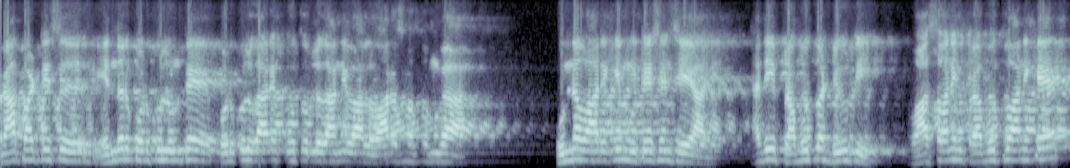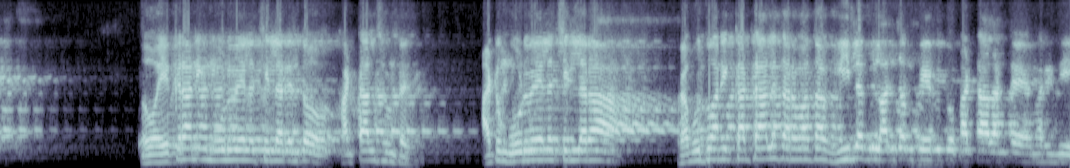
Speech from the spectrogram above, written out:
ప్రాపర్టీస్ ఎందరు కొడుకులు ఉంటే కొడుకులు కానీ కూతుర్లు కానీ వాళ్ళ వారసత్వంగా ఉన్న వారికి మ్యూటేషన్ చేయాలి. అది ప్రభుత్వ డ్యూటీ. వాస్తవానికి ప్రభుత్వానికే ఓ ఎకరానికి మూడు వేల చిల్లర ఎంతో కట్టాల్సి ఉంటుంది. అటు మూడు వేల చిల్లర ప్రభుత్వానికి కట్టాలి తర్వాత వీళ్ళకు లంచం పేరుతో కట్టాలంటే మరి ఇది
